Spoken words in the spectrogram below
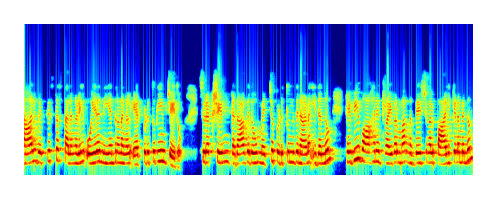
നാല് വ്യത്യസ്ത സ്ഥലങ്ങളിൽ ഉയര നിയന്ത്രണങ്ങൾ ഏർപ്പെടുത്തുകയും ചെയ്തു. സുരക്ഷയും ഗതാഗതവും മെച്ചപ്പെടുത്തുന്നതിനാണ് ഇതെന്നും ഹെവി വാഹന ഡ്രൈവർമാർ നിർദ്ദേശങ്ങൾ പാലിക്കണമെന്നും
